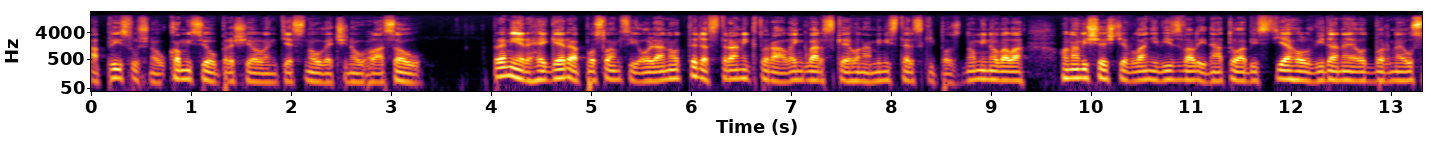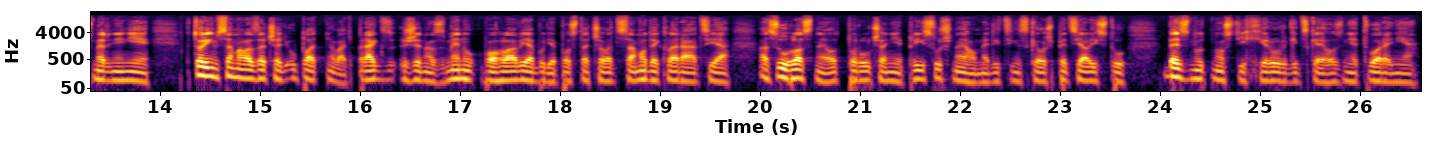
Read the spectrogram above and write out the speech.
a príslušnou komisiou prešiel len tesnou väčšinou hlasov. Premiér Heger a poslanci Oľano, teda strany, ktorá Lengvarského na ministerský post nominovala, ho navyše ešte v Lani vyzvali na to, aby stiahol vydané odborné usmernenie, ktorým sa mala začať uplatňovať prax, že na zmenu pohlavia bude postačovať samodeklarácia a súhlasné odporúčanie príslušného medicínskeho špecialistu bez nutnosti chirurgického znetvorenia.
